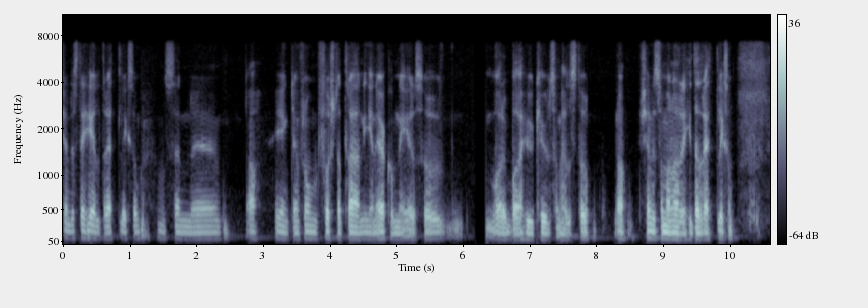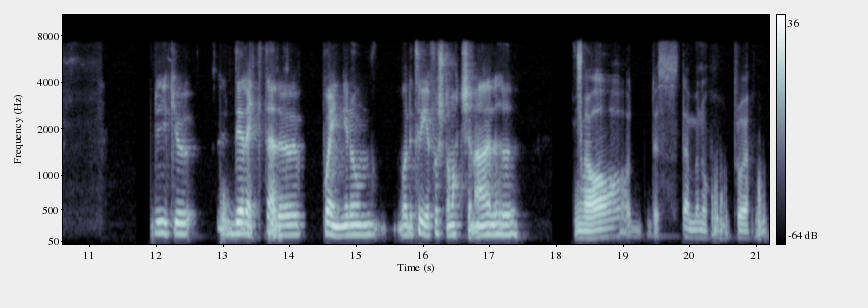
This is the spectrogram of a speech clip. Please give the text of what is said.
kändes det helt rätt liksom. Och sen, ja, egentligen från första träningen när jag kom ner så var det bara hur kul som helst och ja, kändes som man hade hittat rätt liksom. Det gick ju direkt där, poäng i de, var det tre första matcherna eller hur? Ja, det stämmer nog tror jag.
